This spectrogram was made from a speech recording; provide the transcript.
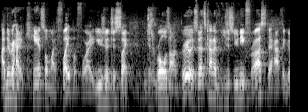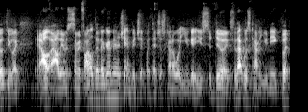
I've never had to cancel my flight before. I usually just like it just rolls on through. And so that's kind of just unique for us to have to go through. Like Al- Alabama's in the semifinal, then they're going to be in a championship. Like that's just kind of what you get used to doing. So that was kind of unique. But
